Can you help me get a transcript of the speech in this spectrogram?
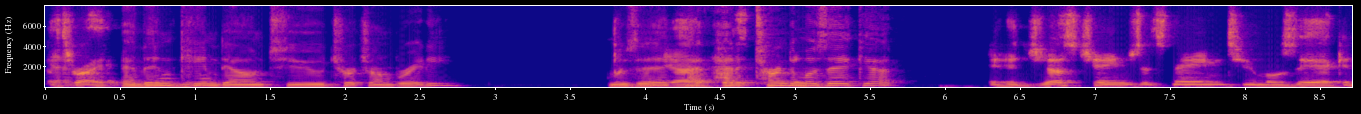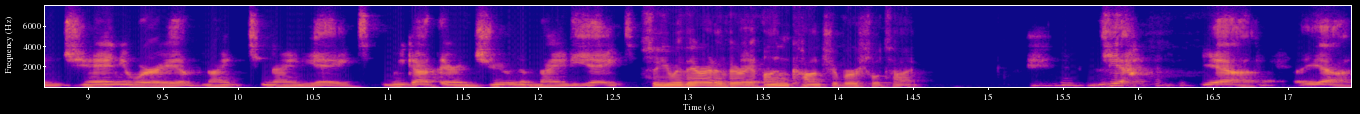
That's yes. right. And then mm-hmm. came down to Church on Brady, Mosaic. Yeah, had, had it turned to Mosaic yet? It had just changed its name to Mosaic in January of 1998. We got there in June of 98. So you were there at a very uncontroversial time. Yeah, yeah, yeah.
